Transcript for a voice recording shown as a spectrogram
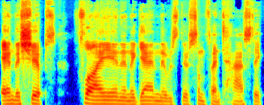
and the ships fly in. And again, there was there's some fantastic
